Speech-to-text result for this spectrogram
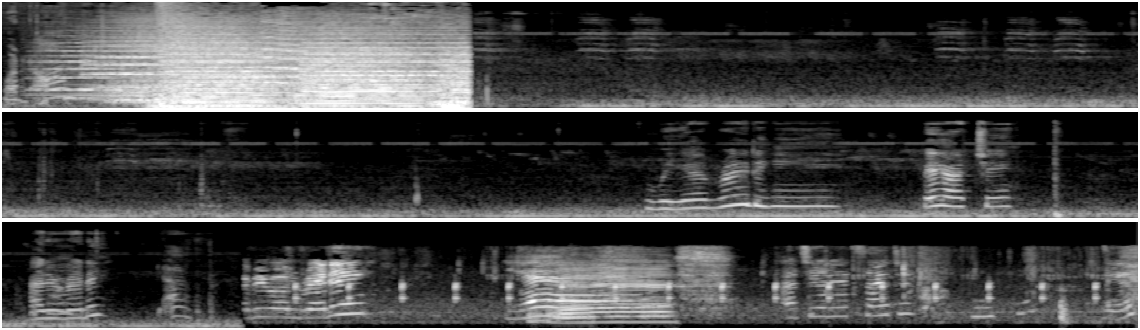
what all We are ready. Hey Aarchie, are you ready? Yeah. Everyone ready? Yes. Aarchie, are you excited? Yes.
